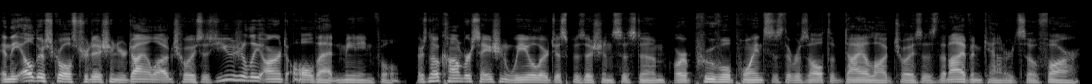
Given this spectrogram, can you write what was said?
In the Elder Scrolls tradition, your dialogue choices usually aren't all that meaningful. There's no conversation wheel or disposition system, or approval points as the result of dialogue choices that I've encountered so far.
